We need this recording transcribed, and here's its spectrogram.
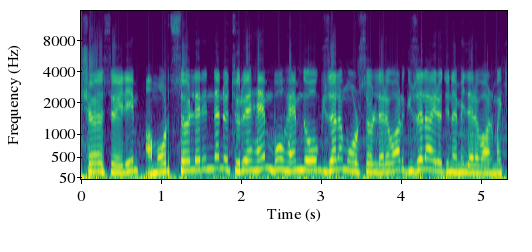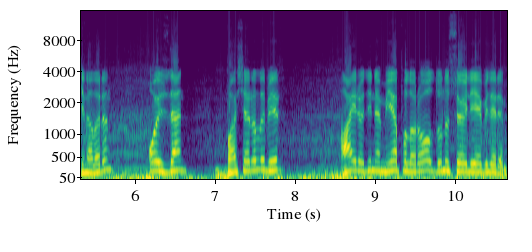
şöyle söyleyeyim amortisörlerinden ötürü hem bu hem de o güzel amortisörleri var. Güzel aerodinamileri var makinelerin. O yüzden başarılı bir aerodinami yapıları olduğunu söyleyebilirim.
